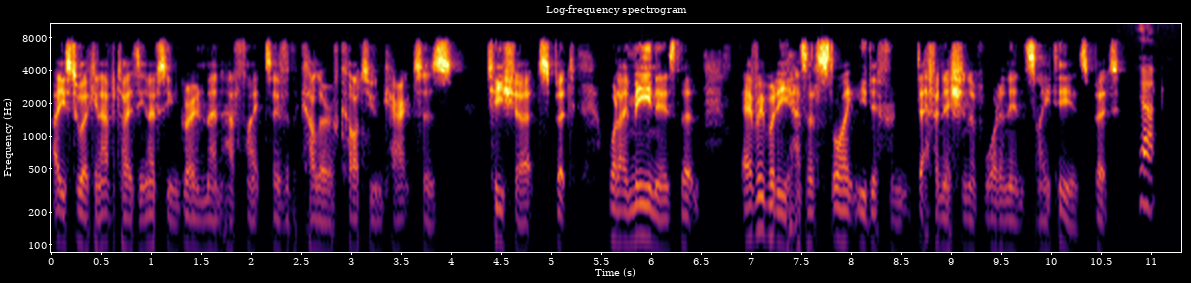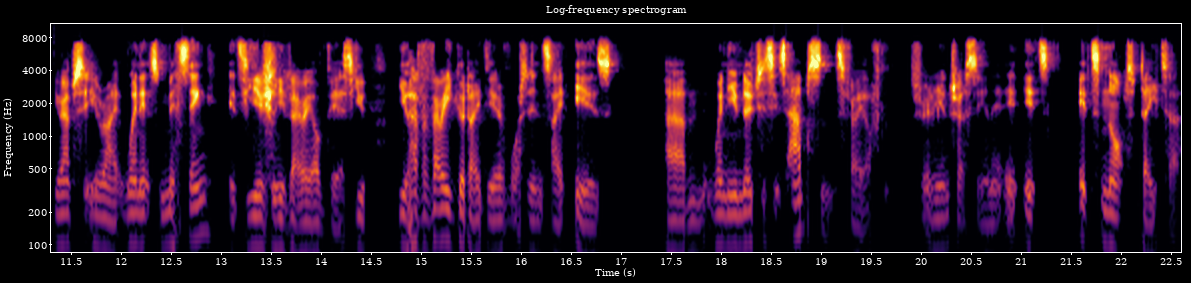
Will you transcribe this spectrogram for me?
I used to work in advertising. I've seen grown men have fights over the color of cartoon characters' t-shirts. But what I mean is that everybody has a slightly different definition of what an insight is. But yeah. you're absolutely right. When it's missing, it's usually very obvious. You you have a very good idea of what an insight is um, when you notice its absence. Very often, it's really interesting, and it, it, it's it's not data,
